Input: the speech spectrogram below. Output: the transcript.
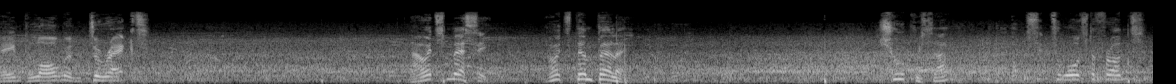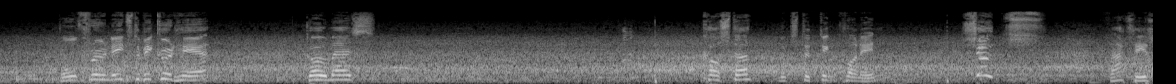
Aimed long and direct. Now it's Messi. Now it's Dembele. Chukwueze knocks it towards the front. Ball through needs to be good here. Gomez. Costa looks to dink one in. Shoots! That is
